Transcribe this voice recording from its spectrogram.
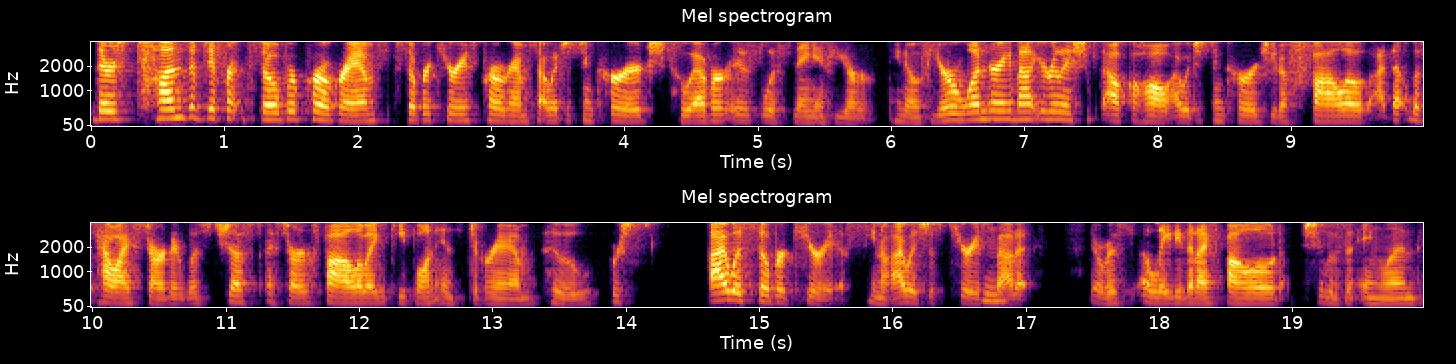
there's tons of different sober programs, sober curious programs. So I would just encourage whoever is listening, if you're, you know, if you're wondering about your relationship with alcohol, I would just encourage you to follow. Uh, that was how I started, was just I started following people on Instagram who were I was sober curious. You know, I was just curious Mhm. about it. There was a lady that I followed. She lives in England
